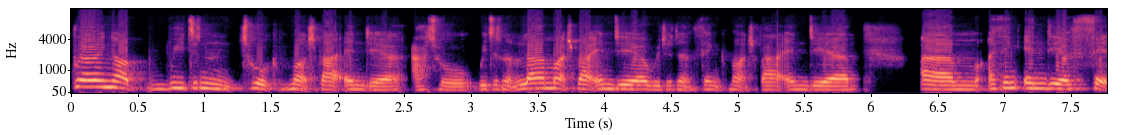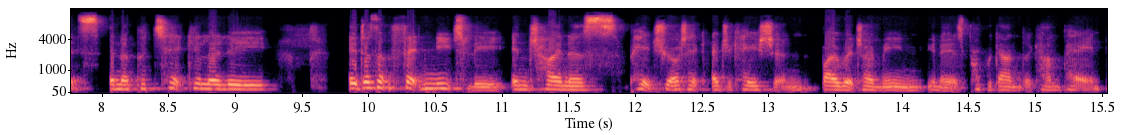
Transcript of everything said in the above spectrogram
growing up, we didn't talk much about India at all. We didn't learn much about India. We didn't think much about India. Um, I think India fits in a particularly it doesn't fit neatly in China's patriotic education, by which I mean, you know, its propaganda campaign.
